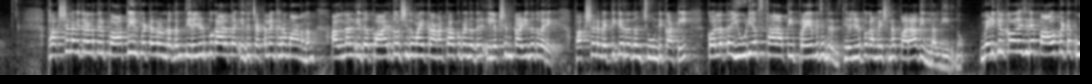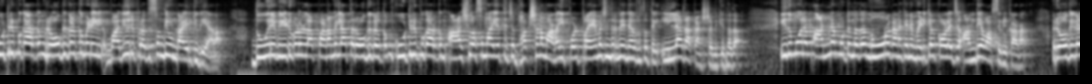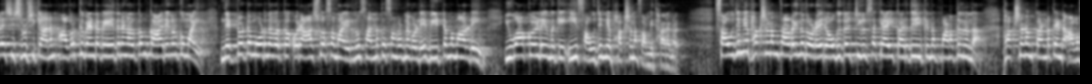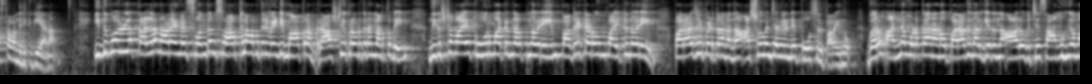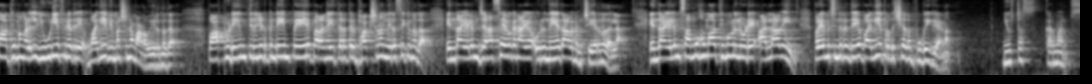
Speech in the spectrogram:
ഭക്ഷണ വിതരണത്തിൽ പാർട്ടിയിൽപ്പെട്ടവരുണ്ടെന്നും തിരഞ്ഞെടുപ്പ് കാലത്ത് ഇത് ചട്ടലംഘനമാണെന്നും അതിനാൽ ഇത് പാരിതോഷികമായി കണക്കാക്കുമെന്നതിൽ ഇലക്ഷൻ കഴിയുന്നതുവരെ ഭക്ഷണം എത്തിക്കരുതെന്നും ചൂണ്ടിക്കാട്ടി കൊല്ലത്ത് യു ഡി എഫ് സ്ഥാനാർത്ഥി പ്രേമചന്ദ്രൻ തിരഞ്ഞെടുപ്പ് കമ്മീഷന് പരാതിയും നൽകിയിരുന്നു. മെഡിക്കൽ കോളേജിലെ പാവപ്പെട്ട കൂട്ടിരിപ്പുകാർക്കും രോഗികൾക്കുമിടയിൽ വലിയൊരു പ്രതിസന്ധി ഉണ്ടായിരിക്കുകയാണ്. ദൂരെ വീടുകളുള്ള പണമില്ലാത്ത രോഗികൾക്കും കൂട്ടിരിപ്പുകാർക്കും ആശ്വാസമായി എത്തിച്ച ഭക്ഷണമാണ് ഇപ്പോൾ പ്രേമചന്ദ്രന്റെ നേതൃത്വത്തിൽ ഇല്ലാതാക്കാൻ ശ്രമിക്കുന്നത്. ഇതുമൂലം അന്നം മുട്ടുന്നത് നൂറുകണക്കിന് മെഡിക്കൽ കോളേജ് അന്തേവാസികൾക്കാണ് രോഗികളെ ശുശ്രൂഷിക്കാനും അവർക്ക് വേണ്ട വേതനങ്ങൾക്കും കാര്യങ്ങൾക്കുമായി നെട്ടോട്ടം ഓടുന്നവർക്ക് ഒരാശ്വാസമായിരുന്നു സന്നദ്ധ സംഘടനകളുടെയും വീട്ടമ്മമാരുടെയും യുവാക്കളുടെയുമൊക്കെ ഈ സൗജന്യ ഭക്ഷണ സംവിധാനങ്ങൾ. സൗജന്യ ഭക്ഷണം തടയുന്നതോടെ രോഗികൾ ചികിത്സയ്ക്കായി കരുതിയിരിക്കുന്ന പണത്തിൽ നിന്ന് ഭക്ഷണം കണ്ടെത്തേണ്ട അവസ്ഥ വന്നിരിക്കുകയാണ്. ഇതുപോലുള്ള കള്ളനാണയങ്ങൾ സ്വന്തം സ്വാർത്ഥലാഭത്തിന് വേണ്ടി മാത്രം രാഷ്ട്രീയ പ്രവർത്തനം നടത്തുകയും നികൃഷ്ടമായ കൂറുമാറ്റം നടത്തുന്നവരെയും പതിനെട്ടടവും പയറ്റുന്നവരെയും പരാജയപ്പെടുത്തണമെന്ന് അശോകൻ ചെറുവിലിന്റെ പോസ്റ്റിൽ പറയുന്നു. വെറും അന്നം മുടക്കാനാണോ പരാതി നൽകിയതെന്ന് ആരോപിച്ച് സാമൂഹിക മാധ്യമങ്ങളിൽ യു ഡി എഫിനെതിരെ വലിയ വിമർശനമാണ് ഉയരുന്നത്. പാർട്ടിയുടെയും തിരഞ്ഞെടുപ്പിന്റെയും പേര് പറഞ്ഞ് ഇത്തരത്തിൽ ഭക്ഷണം നിരസിക്കുന്നത് എന്തായാലും ജനസേവകനായ ഒരു നേതാവിനും ചേർന്നതല്ല. എന്തായാലും സമൂഹ മാധ്യമങ്ങളിലൂടെ അല്ലാതെയും പ്രേമചന്ദ്രന്റെ വലിയ പ്രതിഷേധം പുകയുകയാണ്. ന്യൂസ് ഡെസ്ക് കർമ്മ ന്യൂസ്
